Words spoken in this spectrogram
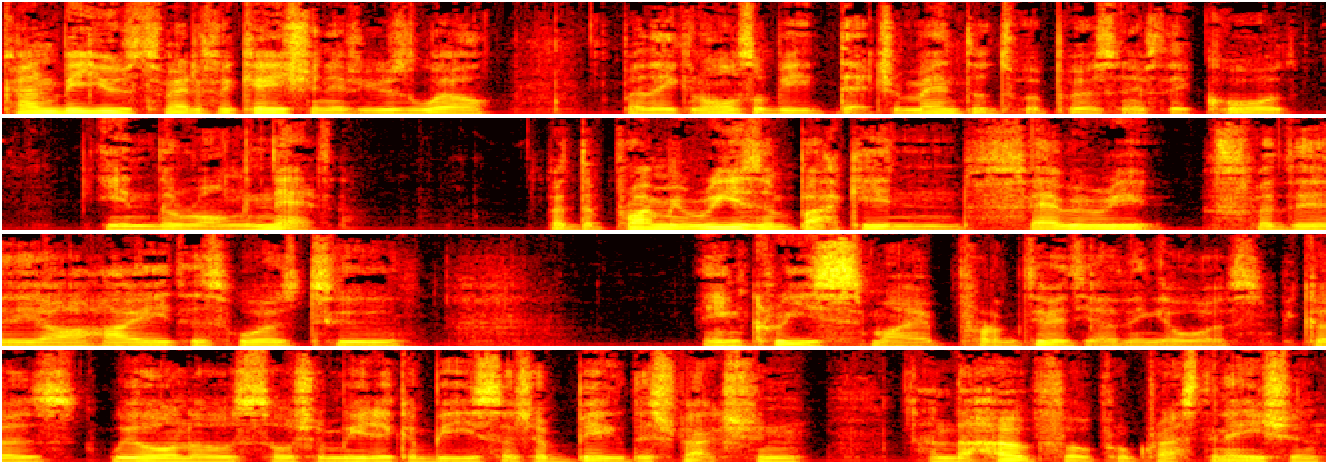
can be used for edification if used well, but they can also be detrimental to a person if they're caught in the wrong net. But the primary reason back in February for the uh, hiatus was to increase my productivity, I think it was, because we all know social media can be such a big distraction and the hub for procrastination.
